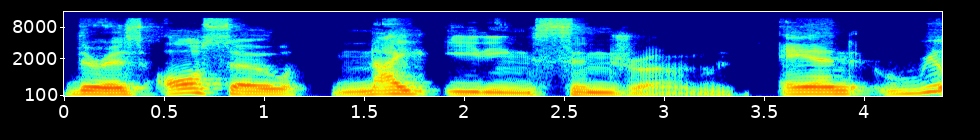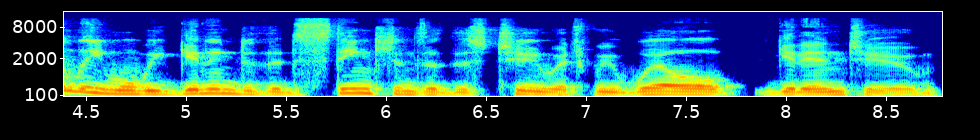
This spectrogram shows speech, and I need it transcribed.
There is also night eating syndrome. And really, when we get into the distinctions of this two, which we will get into,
